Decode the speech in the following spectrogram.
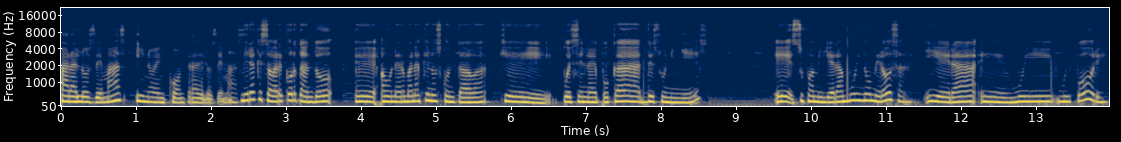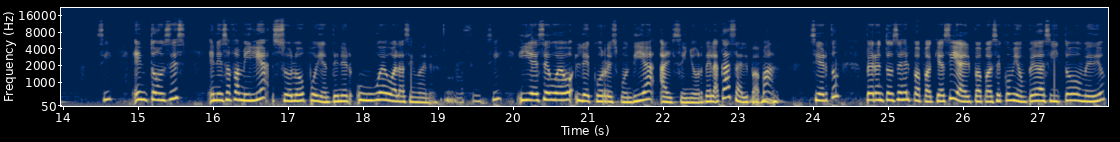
para los demás y no en contra de los demás. Mira que estaba recordando eh, a una hermana que nos contaba que pues en la época de su niñez eh, su familia era muy numerosa y era eh, muy, muy pobre. ¿Sí? Entonces, en esa familia solo podían tener un huevo a la semana. Mm, sí. Y ese huevo le correspondía al señor de la casa, el papá, ¿cierto? Pero entonces el papá, ¿qué hacía? El papá se comía un pedacito o medio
